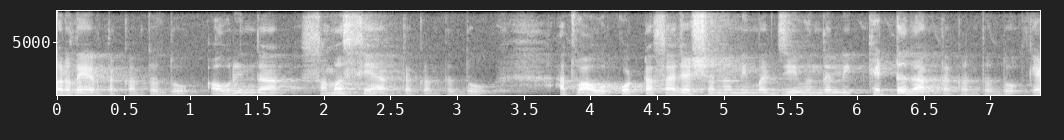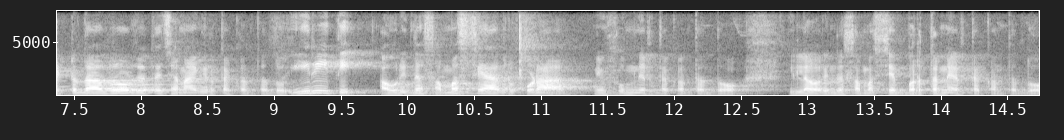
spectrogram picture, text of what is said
ಬರದೇ ಇರತಕ್ಕಂಥದ್ದು, ಅವರಿಂದ ಸಮಸ್ಯೆ ಆಗ್ತಕ್ಕಂಥದ್ದು, ಅಥವಾ ಅವ್ರು ಕೊಟ್ಟ ಸಜೆಷನ್ನು ನಿಮ್ಮ ಜೀವನದಲ್ಲಿ ಕೆಟ್ಟದಾಗ್ತಕ್ಕಂಥದ್ದು, ಕೆಟ್ಟದಾದರೂ ಅವ್ರ ಜೊತೆ ಚೆನ್ನಾಗಿರ್ತಕ್ಕಂಥದ್ದು, ಈ ರೀತಿ ಅವರಿಂದ ಸಮಸ್ಯೆ ಆದರೂ ಕೂಡ ನೀವು ಸುಮ್ಮನಿರ್ತಕ್ಕಂಥದ್ದು ಇಲ್ಲ ಅವರಿಂದ ಸಮಸ್ಯೆ ಬರ್ತಾನೆ ಇರ್ತಕ್ಕಂಥದ್ದು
